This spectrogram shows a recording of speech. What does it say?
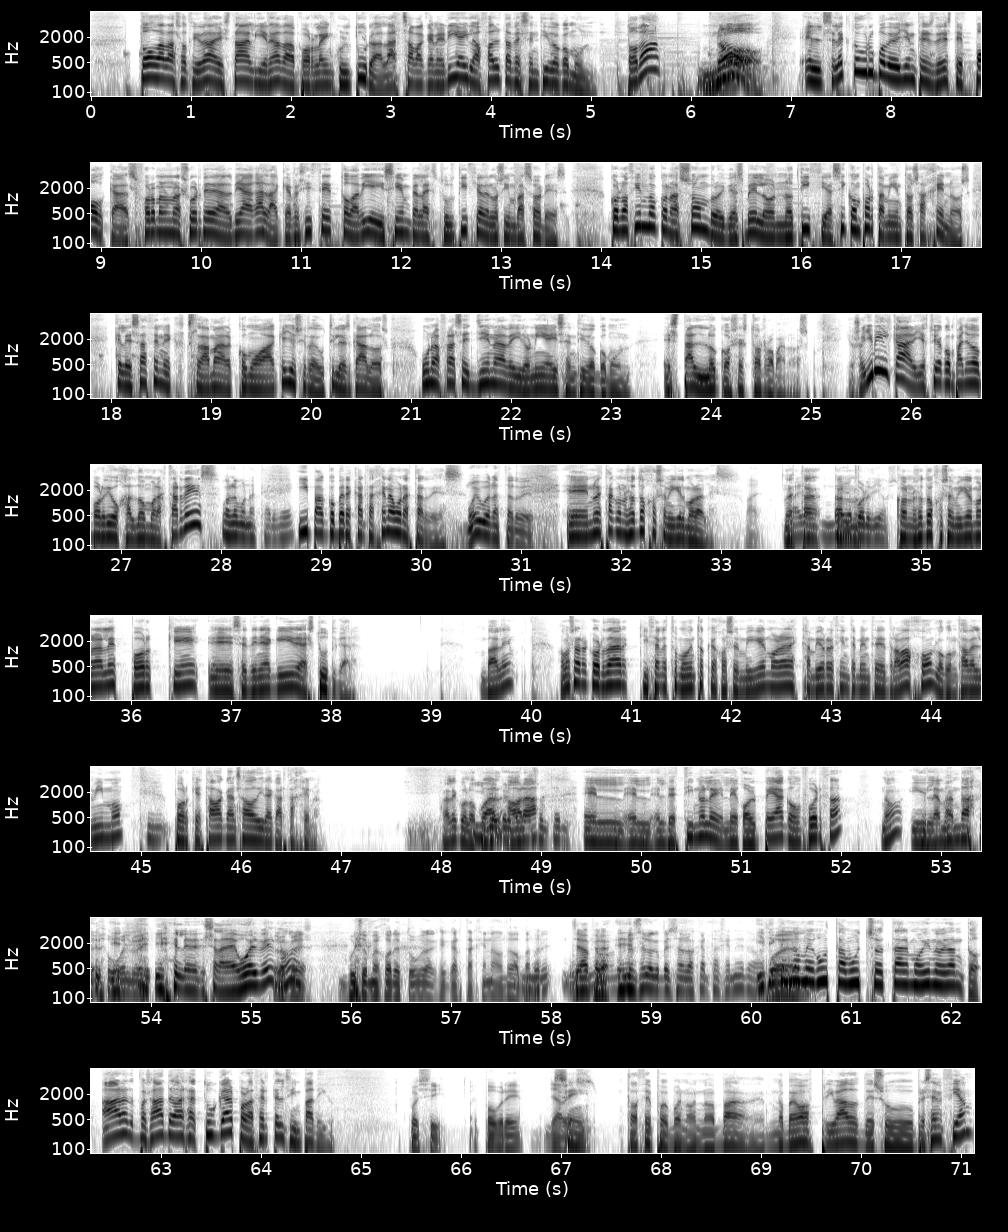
Toda la sociedad está alienada por la incultura, la chabacanería y la falta de sentido común. ¿Toda? ¡No! El selecto grupo de oyentes de este podcast forman una suerte de aldea gala que resiste todavía y siempre la estulticia de los invasores, conociendo con asombro y desvelo noticias y comportamientos ajenos que les hacen exclamar, como a aquellos irreductibles galos, una frase llena de ironía y sentido común. Están locos estos romanos. Yo soy Emilcar y estoy acompañado por Diego Jaldón. Buenas tardes. Hola, buenas tardes. Y Paco Pérez Cartagena. Buenas tardes. Muy buenas tardes. Eh, no está con nosotros José Miguel Morales. Vale. No Vaya- está vaya con, por Dios. con nosotros José Miguel Morales porque eh, se tenía que ir a Stuttgart. ¿Vale? Vamos a recordar quizá en estos momentos que José Miguel Morales cambió recientemente de trabajo, lo contaba él mismo, Sí. porque estaba cansado de ir a Cartagena. ¿Vale? Con lo Y cual ahora el, el- el destino le, le golpea con fuerza, ¿no? Y le manda... Y, y le- se la devuelve, Pero, ¿no? hombre, mucho mejor es tú que Cartagena, ¿dónde va a parar? Hombre, Ya, bueno, pero- no eh, sé lo que piensan los cartageneros. Dice que Pues- no me gusta mucho estar moviéndome tanto. Ahora, pues ahora te vas a Stuttgart por hacerte el simpático. Pues sí, el pobre, ya sí. ves. Entonces, pues bueno, nos, va, nos vemos privados de su presencia.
